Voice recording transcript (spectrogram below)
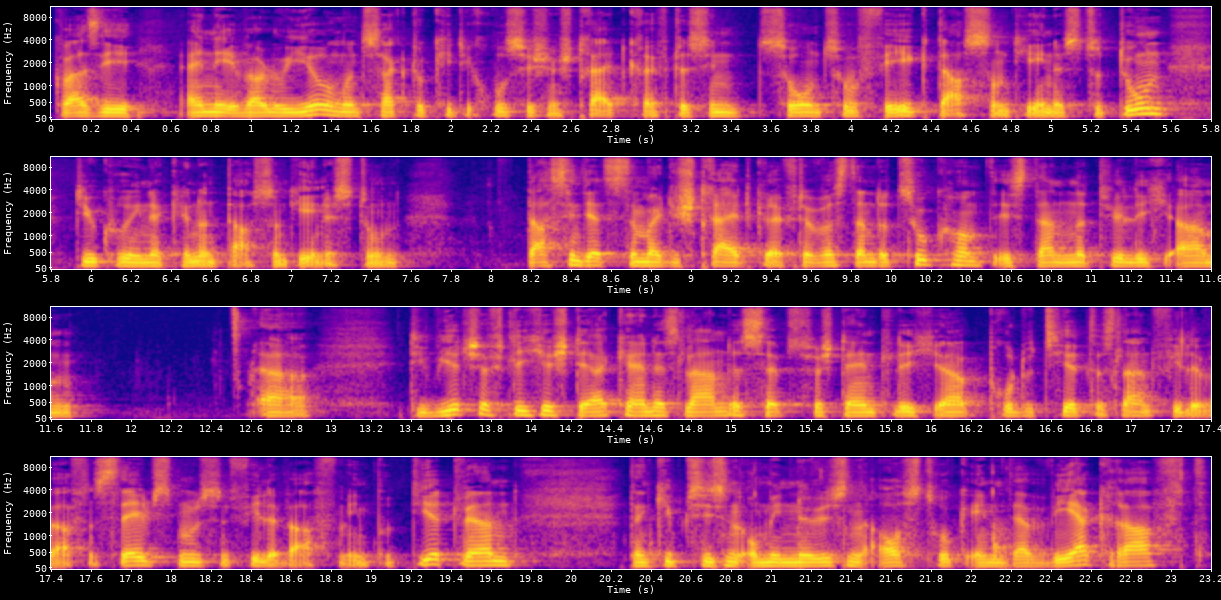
quasi eine Evaluierung und sagt, okay, die russischen Streitkräfte sind so und so fähig, das und jenes zu tun, die Ukrainer können das und jenes tun. Das sind jetzt einmal die Streitkräfte. Was dann dazu kommt, ist dann natürlich ähm, äh, die wirtschaftliche Stärke eines Landes. Selbstverständlich ja, produziert das Land viele Waffen selbst, müssen viele Waffen importiert werden. Dann gibt es diesen ominösen Ausdruck eben der Wehrkraft,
